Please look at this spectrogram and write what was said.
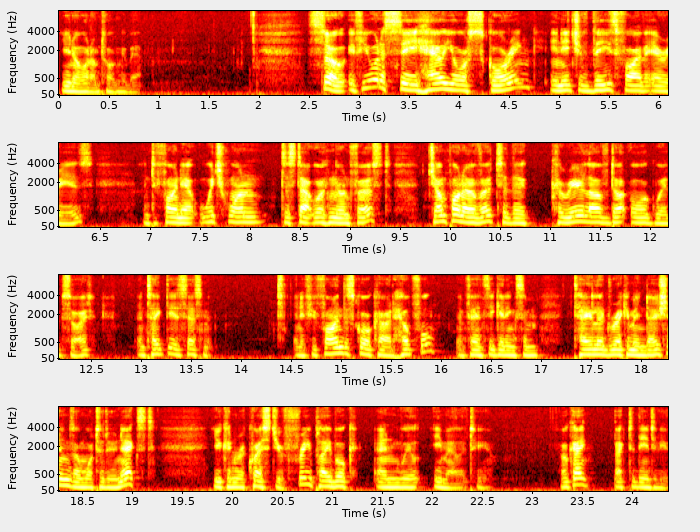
you know what I'm talking about. So, if you want to see how you're scoring in each of these five areas and to find out which one to start working on first, jump on over to the careerlove.org website and take the assessment. And if you find the scorecard helpful and fancy getting some tailored recommendations on what to do next, you can request your free playbook and we'll email it to you. Okay, back to the interview.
